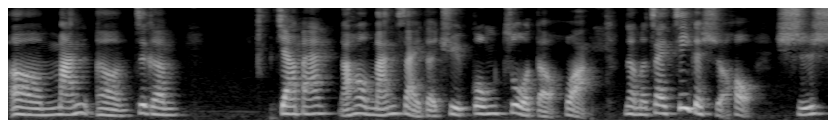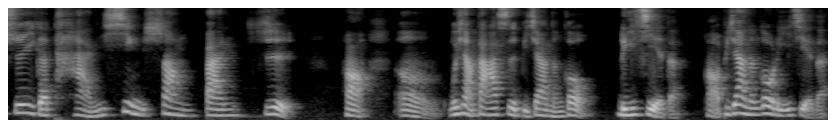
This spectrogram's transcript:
呃满呃这个加班，然后满载的去工作的话，那么在这个时候实施一个弹性上班制，好，嗯，我想大家是比较能够理解的。好，比较能够理解的。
